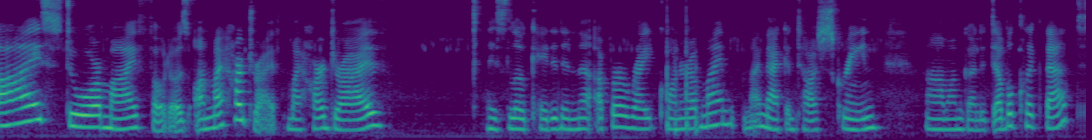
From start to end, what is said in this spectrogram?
I store my photos on my hard drive. My hard drive is located in the upper right corner of my, my Macintosh screen. Um, I'm going to double click that.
